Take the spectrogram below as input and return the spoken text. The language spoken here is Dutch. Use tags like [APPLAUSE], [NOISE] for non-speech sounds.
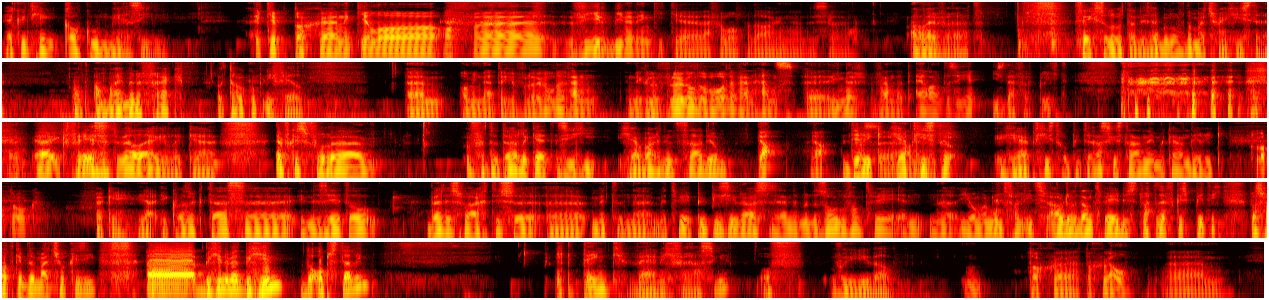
Jij kunt geen kalkoen meer zien. Ik heb toch eh, een kilo of eh, vier binnen, denk ik, eh, de afgelopen dagen. Dus, eh, Allee, vooruit. Zeg, zullen we het dan eens hebben over de match van gisteren? Want amai met een frak, het trok op niet veel. ehm, om in de gevleugelde, van, in de gevleugelde woorden van Hans eh, Riemer van het eiland te zeggen, is dat verplicht? [LAUGHS] Ja, ik vrees het wel eigenlijk. Even voor, voor de duidelijkheid, Ziggy, jij was in het stadion. Ja, ja. Dirk, eh, jij, hebt gisteren, jij hebt gisteren op je terras gestaan, neem ik aan, Dirk. Klopt ook. Oké, ja, ik was ook thuis eh, in de zetel, weliswaar tussen eh, met, een, met twee puppies in huis. Zijn er met een zoon van twee en een eh, jonge hond van iets ouder dan twee, dus het was [LAUGHS] even pittig. Was wat, ik heb de match ook gezien. Eh, beginnen met het begin, de opstelling. Ik denk weinig verrassingen, of voor jullie wel? Toch, eh, toch wel. Ehm,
